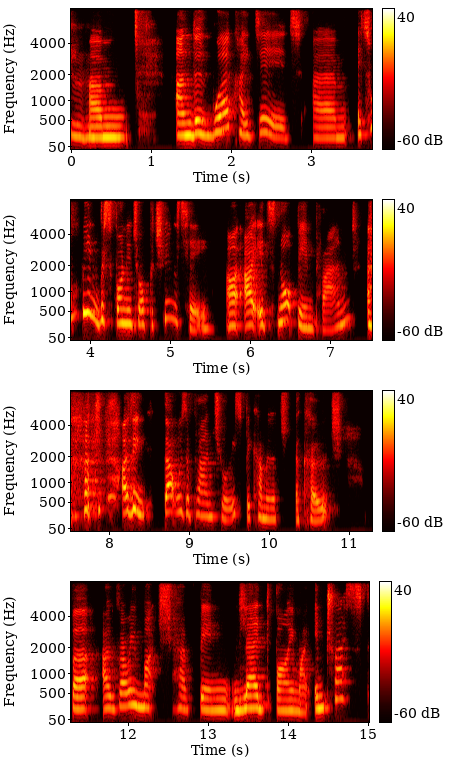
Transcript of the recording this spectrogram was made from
Mm-hmm. Um, and the work I did, um, it's all been responding to opportunity. I, I, it's not been planned. I think that was a planned choice, becoming a, a, coach. But I very much have been led by my interest,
